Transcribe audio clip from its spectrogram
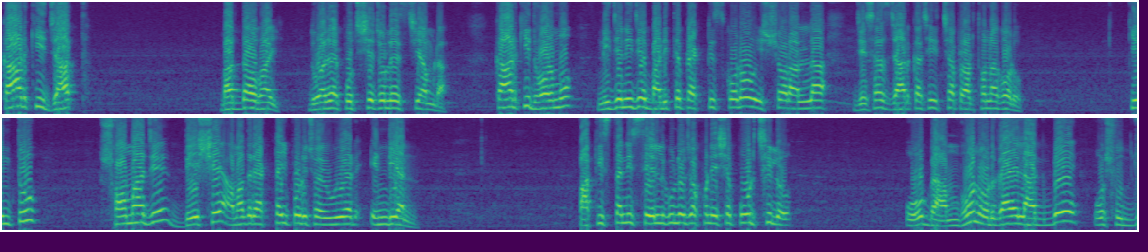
কার কি জাত? বাদ দাও ভাই দু হাজার পঁচিশে চলে এসেছি আমরা। কার কি ধর্ম? নিজে নিজে বাড়িতে প্র্যাকটিস করো, ঈশ্বর, আল্লাহ জেসাস যার কাছে ইচ্ছা প্রার্থনা করো। কিন্তু সমাজে, দেশে আমাদের একটাই পরিচয় উই আর ইন্ডিয়ান পাকিস্তানি সেলগুলো যখন এসে পড়ছিল, ও ব্রাহ্মণ ওর গায়ে লাগবে, ও শূদ্র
